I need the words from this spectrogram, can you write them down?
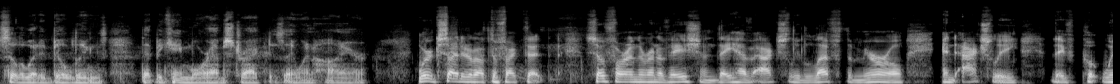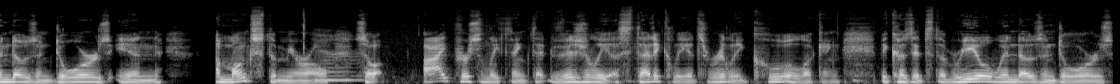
silhouetted buildings that became more abstract as they went higher. We're excited about the fact that so far in the renovation, they have actually left the mural and actually they've put windows and doors in amongst the mural. Yeah. So I personally think that visually, aesthetically, it's really cool looking because it's the real windows and doors,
